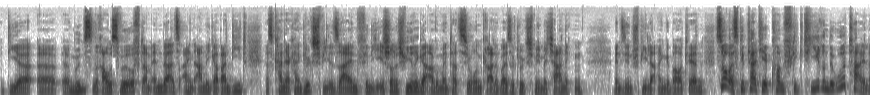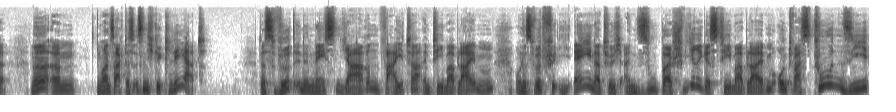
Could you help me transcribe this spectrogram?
dir äh, Münzen rauswirft am Ende als einarmiger Bandit, das kann ja kein Glücksspiel sein, finde ich eh schon eine schwierige Argumentation, gerade bei so Glücksspielmechaniken, wenn sie in Spiele eingebaut werden. So, es gibt halt hier konfliktierende Urteile. Ne? Ähm, man sagt, das ist nicht geklärt. Das wird in den nächsten Jahren weiter ein Thema bleiben und es wird für EA natürlich ein super schwieriges Thema bleiben. Und was tun sie,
